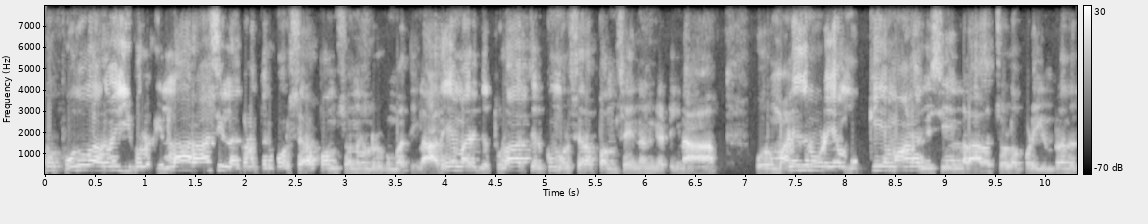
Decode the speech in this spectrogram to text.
அப்போ பொதுவாகவே இவர் எல்லா ராசி லக்னத்திற்கும் ஒரு சிறப்பம்சம்னு ஒன்று இருக்கும் பார்த்தீங்களா அதே மாதிரி இந்த துலாத்திற்கும் ஒரு சிறப்பம்சம் என்னன்னு கேட்டிங்கன்னா ஒரு மனிதனுடைய முக்கியமான விஷயங்களாக சொல்லப்படுகின்ற அந்த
